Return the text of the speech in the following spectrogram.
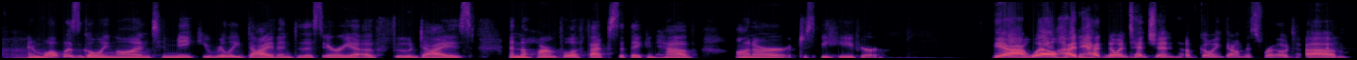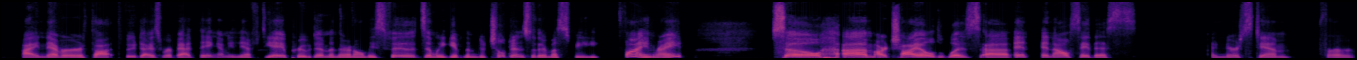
and what was going on to make you really dive into this area of food dyes and the harmful effects that they can have on our just behavior? Yeah, well, I'd had no intention of going down this road. Um, I never thought food dyes were a bad thing. I mean, the FDA approved them and they're in all these foods and we give them to children, so they must be fine, right? So um, our child was, uh, and, and I'll say this I nursed him for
